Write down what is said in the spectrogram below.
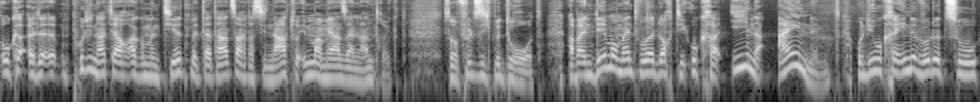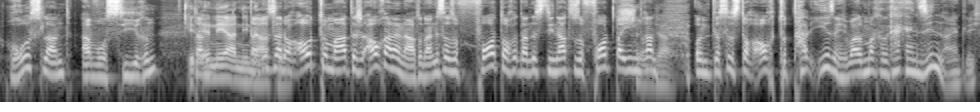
Uka äh, der Putin hat ja auch argumentiert mit der Tatsache, dass die NATO immer mehr an sein Land rückt. So, fühlt sich bedroht. Aber in dem Moment, wo er doch die Ukraine einnimmt und die Ukraine würde zu Russland avancieren, Geht dann, er näher an die dann NATO. ist er doch automatisch auch an der NATO. Dann ist er sofort doch, dann ist die NATO sofort bei ihm Stimmt, dran. ja. Und das ist doch auch total irrsinnig. Aber das macht doch gar keinen Sinn eigentlich.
